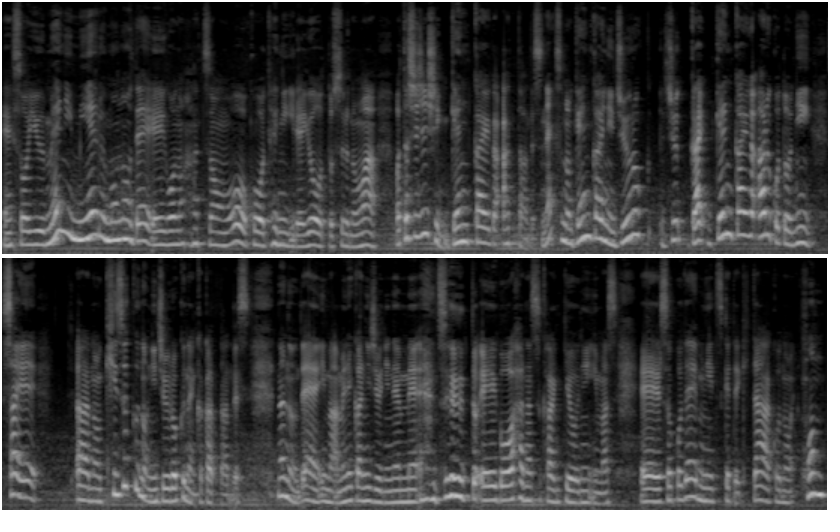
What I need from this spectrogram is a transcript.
えそういう目に見えるもので英語の発音をこう手に入れようとするのは私自身限界があったんですね。その限界に16限界があることにさえあの気づくのに16年かかったんです。なので今アメリカ22年目。ずっと英語を話す環境にいます、えー、そこで身につけてきたこの本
